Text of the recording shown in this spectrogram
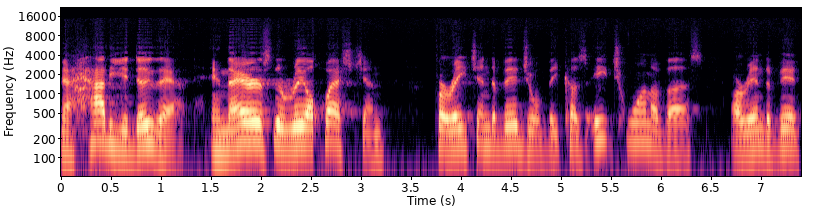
Now, how do you do that? And there's the real question for each individual because each one of us are individuals.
